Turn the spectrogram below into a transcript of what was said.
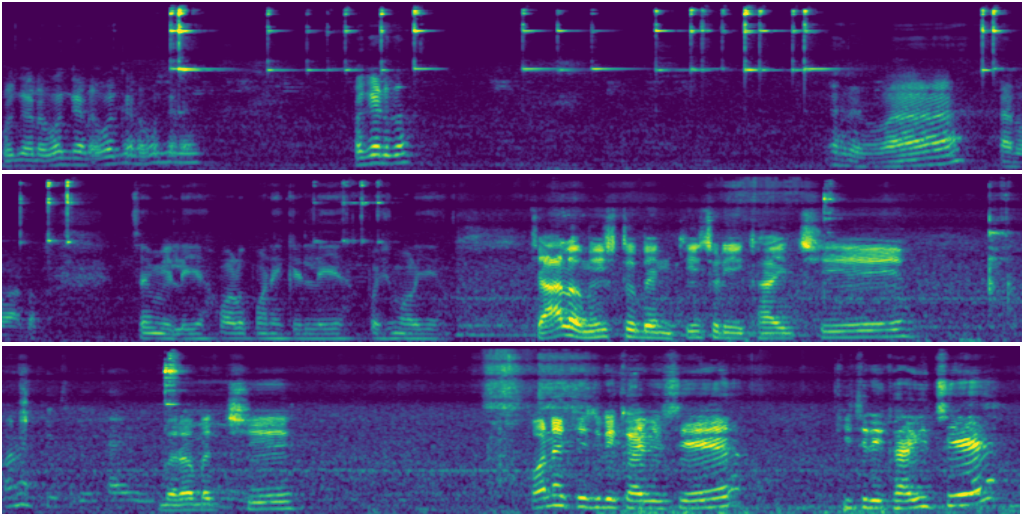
વગાડો વગાડો વગાડો વગાડો. વગાડતો. અરે વાહ સારું હાલો. જમી લઈએ વાળું પાણી કરી લઈએ પછી મળીએ. ચાલો મિષ્ટુબેન ખીચડી ખાય છે. બરાબર છે. કોને ખીચડી ખાવી છે? ખીચડી ખાવી છે?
